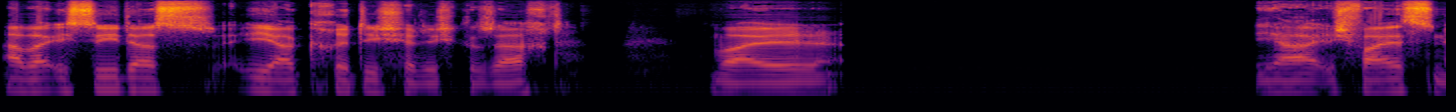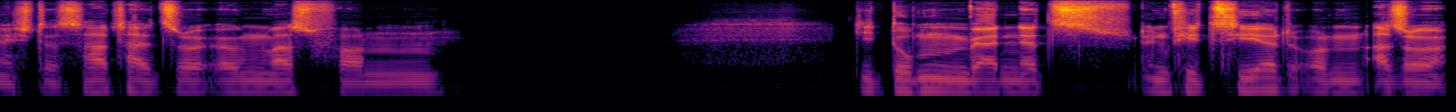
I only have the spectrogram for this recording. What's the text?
Aber ich sehe das eher kritisch, hätte ich gesagt. Weil, ja, ich weiß nicht, das hat halt so irgendwas von, die Dummen werden jetzt infiziert und, also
